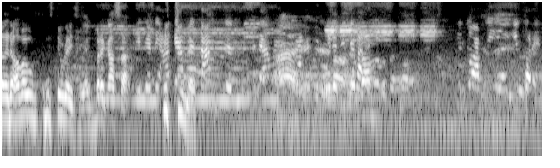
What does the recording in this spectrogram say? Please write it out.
এটা হবে উত্রিশতে উড়াইছে একবারে কাঁচা কিচ্ছু নাই কিন্তু আপনি কি করেন?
